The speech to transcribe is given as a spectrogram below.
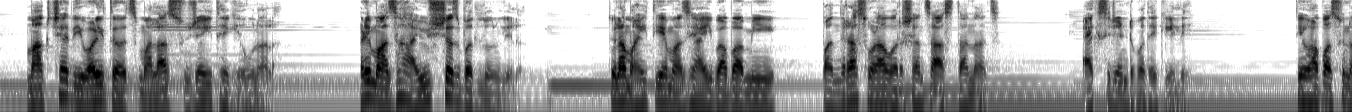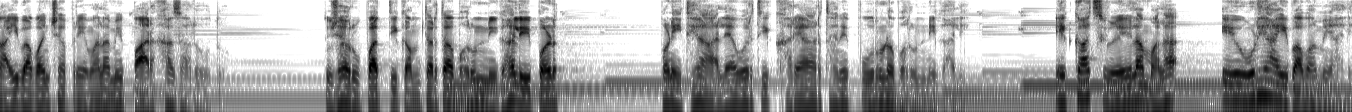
मागच्या दिवाळीतच मला सुजय इथे घेऊन आला. आणि माझं आयुष्यच बदलून गेलं. तुला माहिती आहे माझे आईबाबा मी पंधरा सोळा वर्षांचा असतानाच ॲक्सिडेंटमध्ये गेले. तेव्हापासून आईबाबांच्या प्रेमाला मी पारखा झालो होतो. तुझ्या रूपात ती कमतरता भरून निघाली पण पण इथे आल्यावर ती खऱ्या अर्थाने पूर्ण भरून निघाली. एकाच वेळेला मला एवढे आईबाबा मिळाले.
